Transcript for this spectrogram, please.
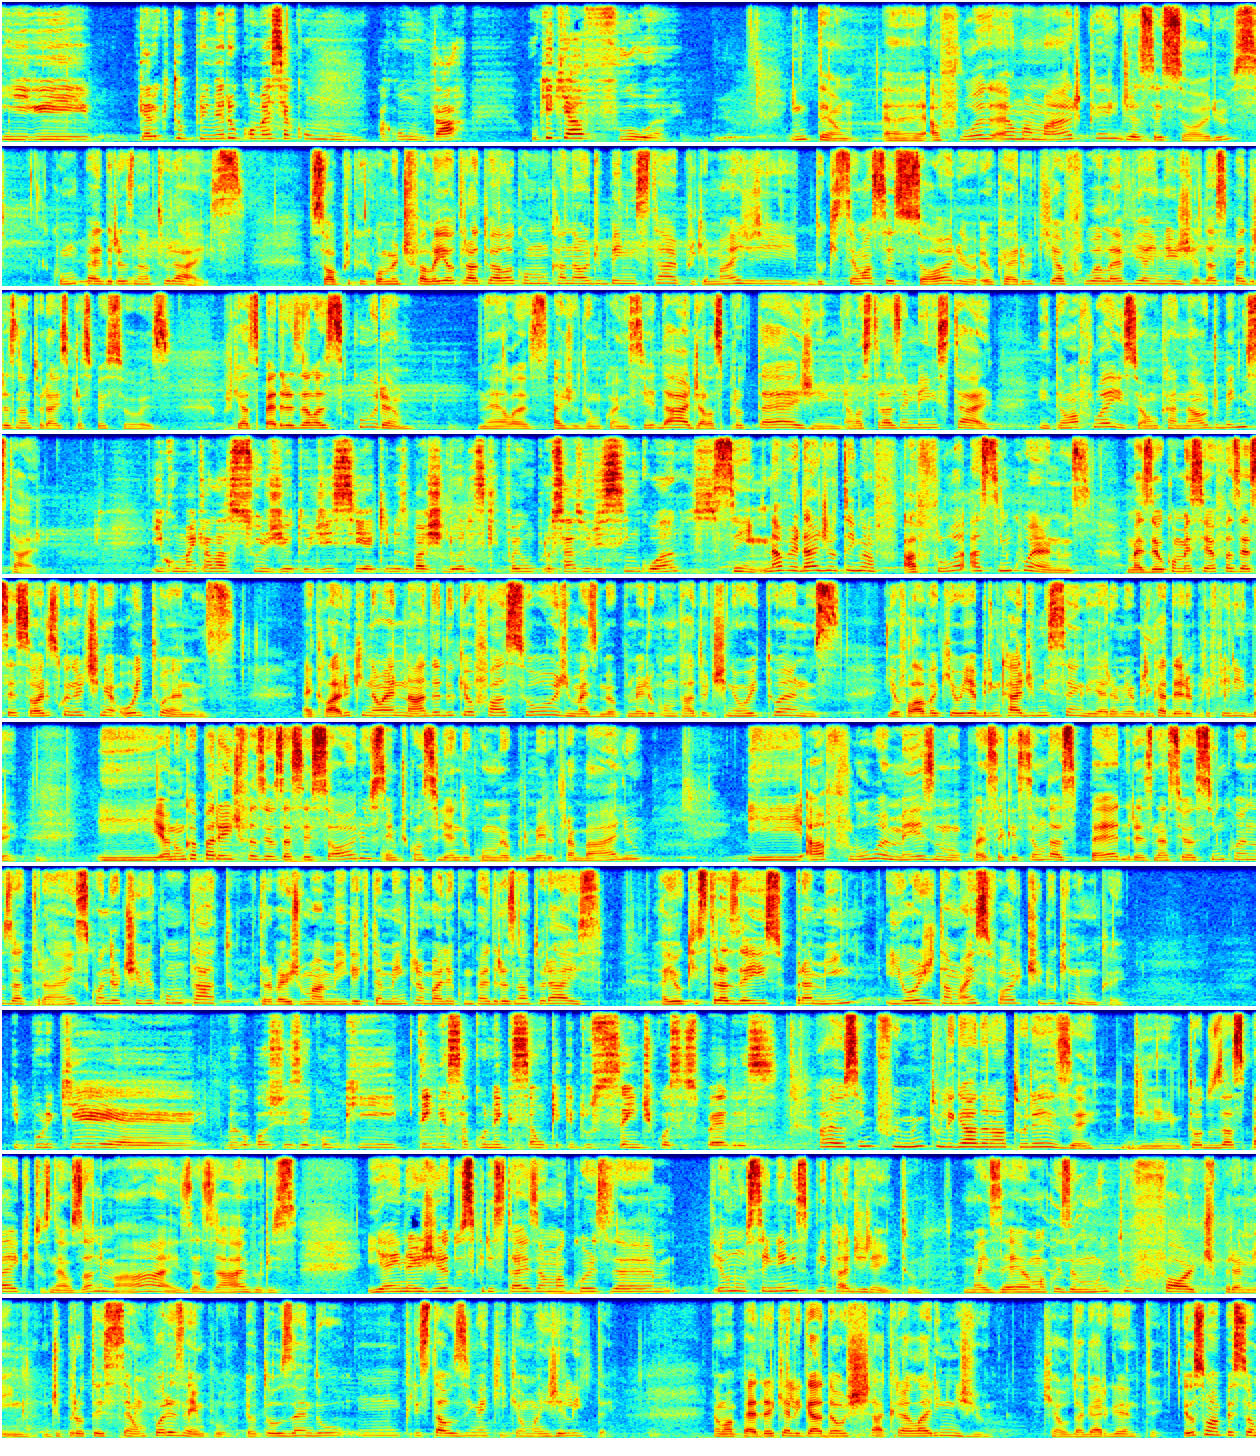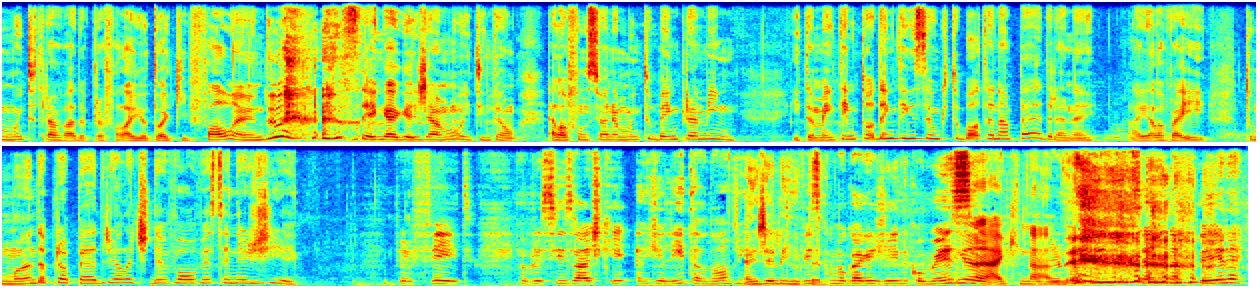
E, e quero que tu primeiro comece a, com, a contar o que, que é a Flua. Então, é, a Flua é uma marca de acessórios com pedras naturais. Só porque, como eu te falei, eu trato ela como um canal de bem-estar, porque mais de, do que ser um acessório, eu quero que a flua leve a energia das pedras naturais para as pessoas. Porque as pedras, elas curam, né? Elas ajudam com a ansiedade, elas protegem, elas trazem bem-estar. Então, a flua é isso, é um canal de bem-estar. E como é que ela surgiu? Tu disse aqui nos bastidores que foi um processo de cinco anos? Sim, na verdade eu tenho a, a Flua há cinco anos, mas eu comecei a fazer acessórios quando eu tinha oito anos. É claro que não é nada do que eu faço hoje, mas meu primeiro contato eu tinha oito anos. E eu falava que eu ia brincar de miçanga, e era a minha brincadeira preferida. E eu nunca parei de fazer os acessórios, sempre conciliando com o meu primeiro trabalho. E a Flua mesmo, com essa questão das pedras, nasceu há cinco anos atrás, quando eu tive contato, através de uma amiga que também trabalha com pedras naturais. Aí eu quis trazer isso para mim e hoje está mais forte do que nunca. E por que, é, como é que eu posso dizer, como que tem essa conexão, o que que tu sente com essas pedras? Ah, eu sempre fui muito ligada à natureza, de em todos os aspectos, né, os animais, as árvores. E a energia dos cristais é uma coisa, eu não sei nem explicar direito, mas é uma coisa muito forte para mim, de proteção. Por exemplo, eu estou usando um cristalzinho aqui, que é uma angelita. É uma pedra que é ligada ao chakra laríngeo, que é o da garganta. Eu sou uma pessoa muito travada para falar e eu tô aqui falando sem gaguejar muito, então ela funciona muito bem para mim. E também tem toda a intenção que tu bota na pedra, né? Aí ela vai, tu manda para a pedra e ela te devolve essa energia. Perfeito. Eu preciso, acho que Angelita é o nome? Angelita. Tu viste como eu gaguejei no começo? Ah, que nada. Segunda-feira.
